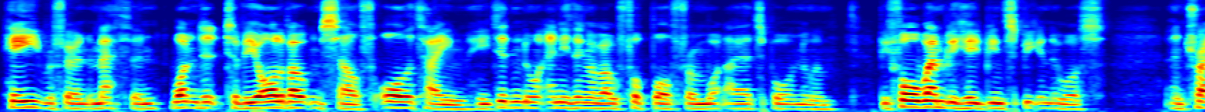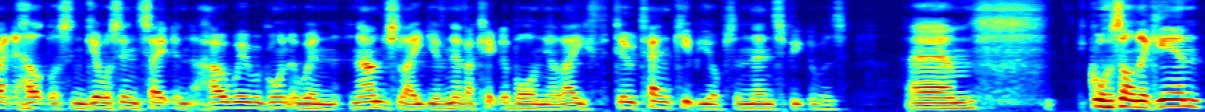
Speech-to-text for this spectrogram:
He, referring to Methven, wanted it to be all about himself all the time. He didn't know anything about football from what I had spoken to him. Before Wembley, he'd been speaking to us and trying to help us and give us insight into how we were going to win. And I'm just like, you've never kicked a ball in your life. Do 10 keepy ups and then speak to us. Um, it goes on again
